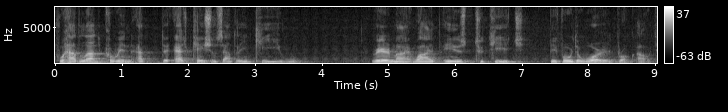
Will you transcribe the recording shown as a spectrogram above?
who had learned Korean at the education center in Kiwu where my wife used to teach before the war broke out.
